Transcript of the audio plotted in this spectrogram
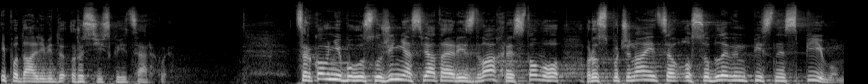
і подалі від російської церкви. Церковні богослужіння свята Різдва Христового розпочинаються особливим піснеспівом.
